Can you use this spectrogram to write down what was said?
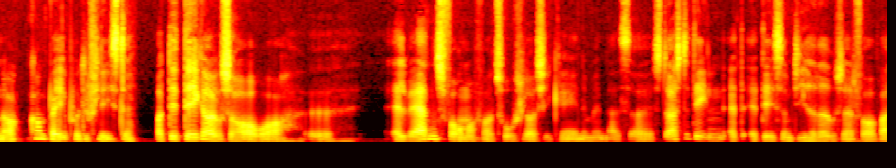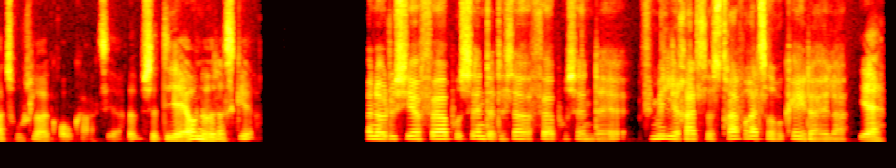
nok kom bag på de fleste. Og det dækker jo så over øh, alverdens former for trusler og chikane, men altså størstedelen af, af det, som de havde været udsat for, var trusler af grov karakter. Så det er jo noget, der sker. Og når du siger 40 procent, er det så 40 procent af familierets- og strafferetsadvokater? Eller? Ja,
